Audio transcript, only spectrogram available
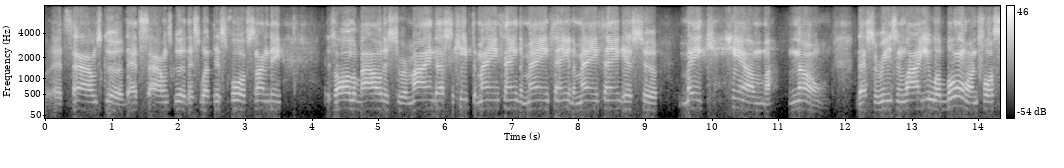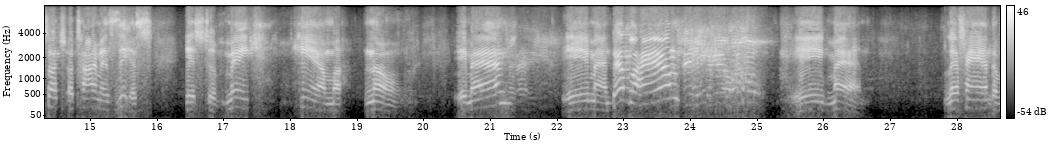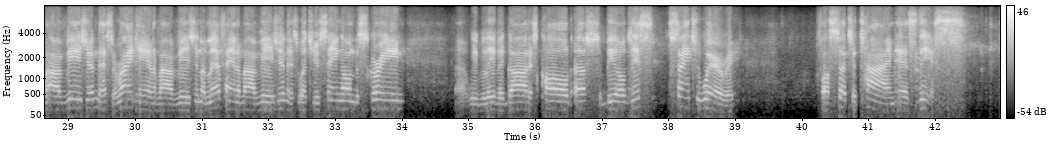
That sounds good. That sounds good. That's what this fourth Sunday is all about, is to remind us to keep the main thing, the main thing, and the main thing is to make him known. That's the reason why you were born for such a time as this is to make him known. Amen. Amen. Bethlehem. Amen. Left hand of our vision, that's the right hand of our vision. The left hand of our vision is what you're seeing on the screen. Uh, we believe that God has called us to build this sanctuary for such a time as this,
